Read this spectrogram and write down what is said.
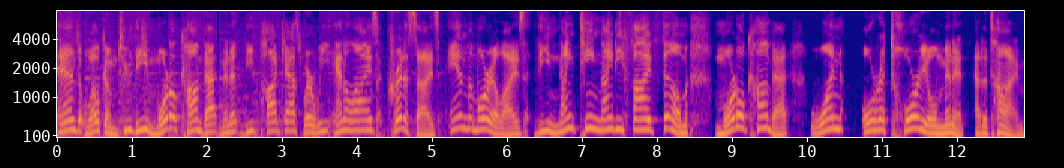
And welcome to the Mortal Kombat Minute, the podcast where we analyze, criticize, and memorialize the 1995 film Mortal Kombat one oratorial minute at a time.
